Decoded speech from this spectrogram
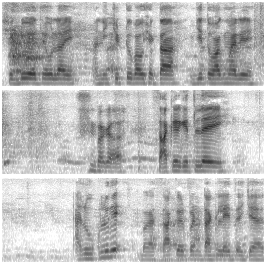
शेगडू ठेवलाय. आणि चिट्टू पाहू शकता जित वाघमारे बघा साखर घेतलंय. अरे उकलू दे. बघा साखर पण टाकले त्याच्यात.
